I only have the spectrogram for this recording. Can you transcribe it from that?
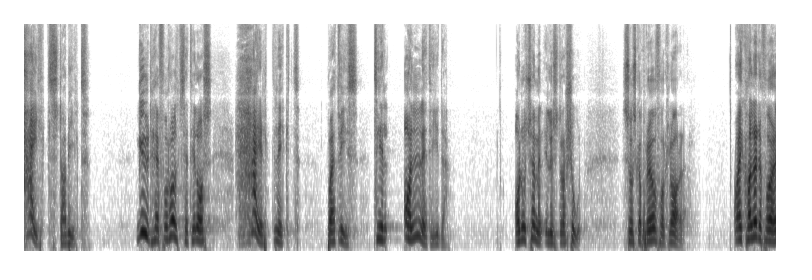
helt stabilt. Gud har forholdt seg til oss helt likt på et vis til alle tider. Og nå kommer en illustrasjon som skal prøve å forklare det. Og Jeg kaller det for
